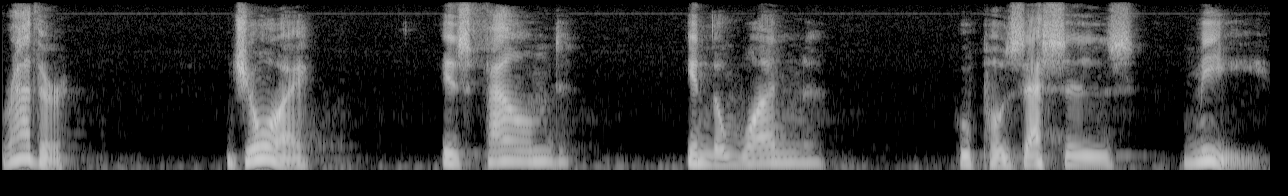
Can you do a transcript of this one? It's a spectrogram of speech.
Rather, joy is found in the one who possesses me.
